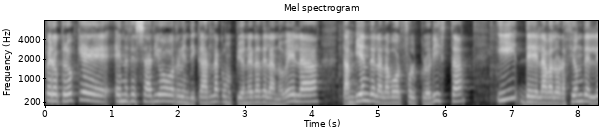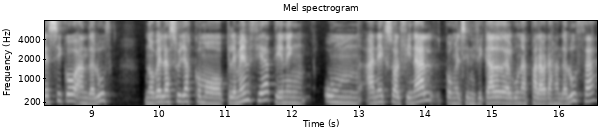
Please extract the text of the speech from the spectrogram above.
pero creo que es necesario reivindicarla como pionera de la novela, también de la labor folclorista y de la valoración del léxico andaluz. Novelas suyas como Clemencia tienen un anexo al final con el significado de algunas palabras andaluzas,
